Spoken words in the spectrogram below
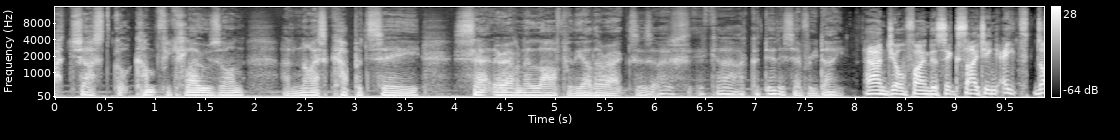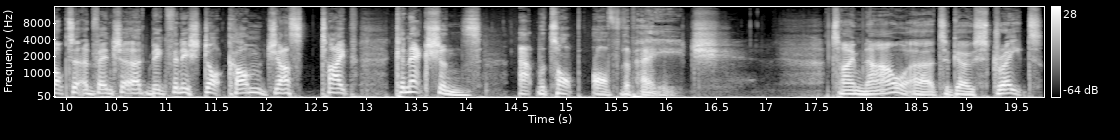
I just got comfy clothes on, a nice cup of tea, sat there having a laugh with the other actors. I, I could do this every day. And you'll find this exciting Eighth Doctor adventure at bigfinish.com. Just type connections at the top of the page. Time now uh, to go straight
